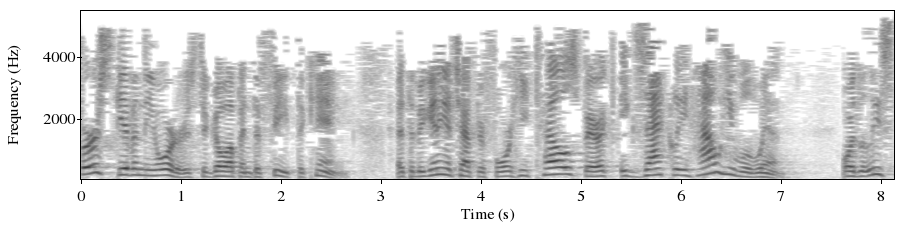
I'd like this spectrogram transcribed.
first given the orders to go up and defeat the king? At the beginning of chapter 4, he tells Barak exactly how he will win, or at least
